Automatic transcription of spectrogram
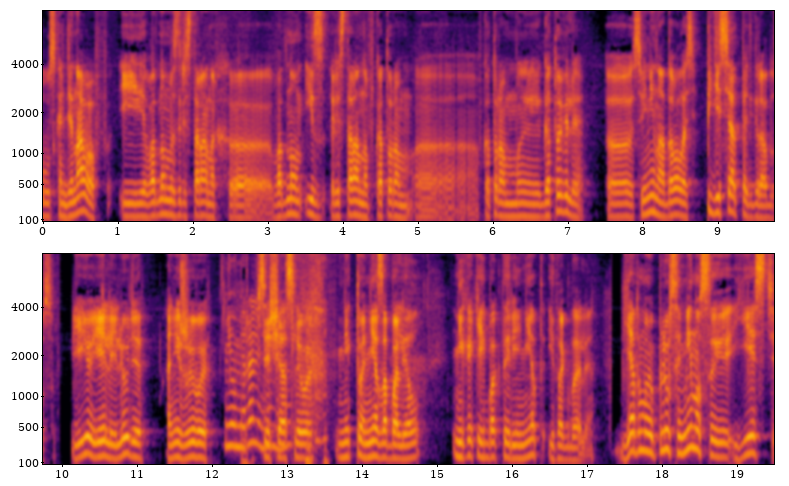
у скандинавов, и в одном из ресторанов, э, в одном из ресторанов, в котором, э, в котором мы готовили, э, свинина отдавалась 55 градусов. Ее ели люди, они живы, Не умирали? все не счастливы, никто не заболел, никаких бактерий нет и так далее. Я думаю, плюсы и минусы есть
